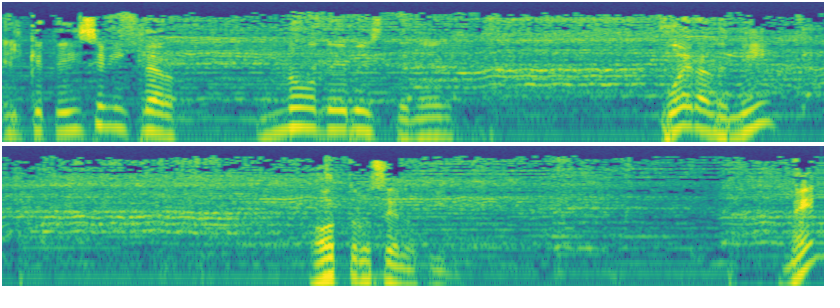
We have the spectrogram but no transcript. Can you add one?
El que te dice bien claro: No debes tener fuera de mí otros Elohim. ¿Amén?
